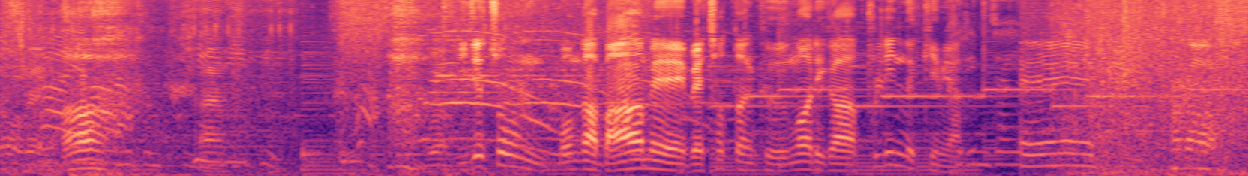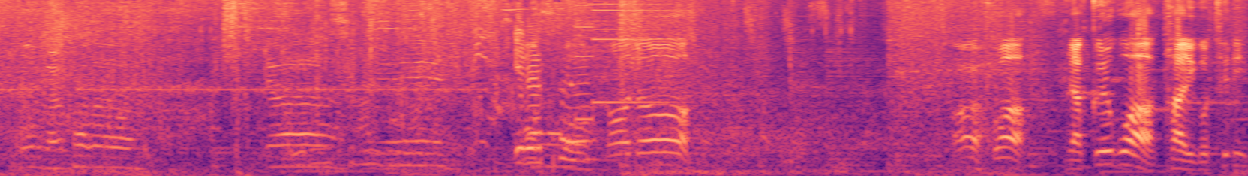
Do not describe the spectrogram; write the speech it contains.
너왜 아, 뭐야 이제 좀 뭔가 마음에 맺혔던 그 응어리가 풀린 느낌이야. 하나 어야 이를 플 꺼져! 아, 좋아. 야, 끌고 와. 다 이거 트립,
